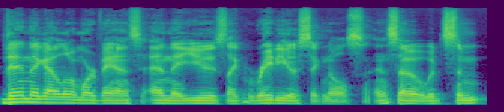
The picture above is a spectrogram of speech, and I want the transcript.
Then they got a little more advanced and they use like radio signals. And so it would some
